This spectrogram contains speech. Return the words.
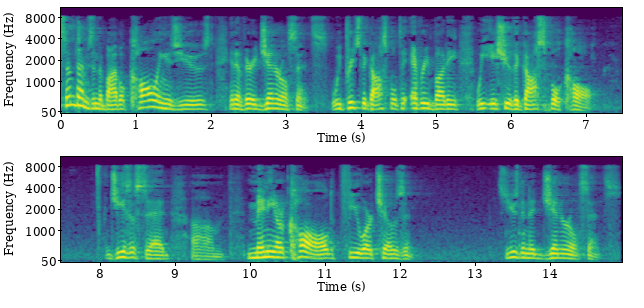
sometimes in the Bible, calling is used in a very general sense. We preach the gospel to everybody. We issue the gospel call. Jesus said, um, many are called, few are chosen. It's used in a general sense.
